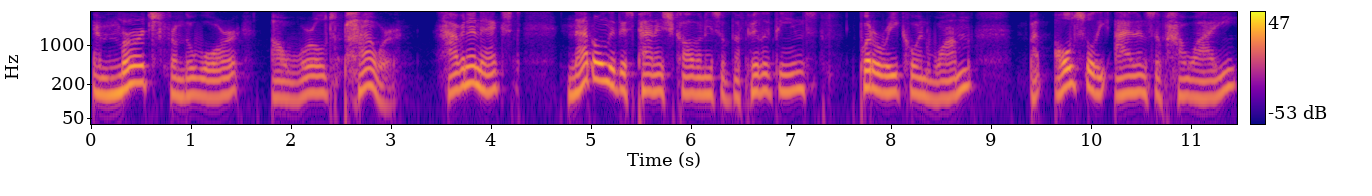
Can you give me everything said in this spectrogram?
emerged from the war a world power, having annexed not only the Spanish colonies of the Philippines, Puerto Rico, and Guam, but also the islands of Hawaii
